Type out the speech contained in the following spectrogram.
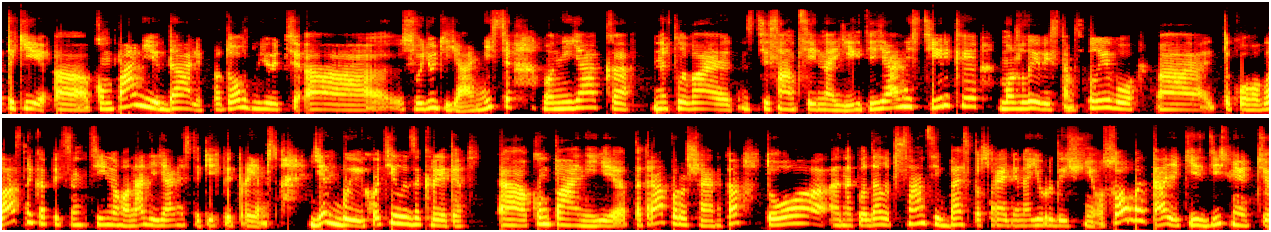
такі е, компанії далі продовжують е, свою діяльність. Вони ніяк не впливають ці санкції на їх діяльність, тільки можливість там впливу е, такого власника підсанкційного на діяльність таких підприємств. Якби хотіли закрити. е, Компанії Петра Порошенка то е, накладали б санкції безпосередньо на юридичні особи, та які здійснюють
